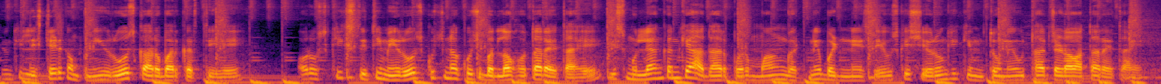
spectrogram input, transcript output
क्योंकि लिस्टेड कंपनी रोज़ कारोबार करती है और उसकी स्थिति में रोज़ कुछ ना कुछ बदलाव होता रहता है, इस मूल्यांकन के आधार पर मांग घटने, बढ़ने से उसके शेयरों की कीमतों में उतार चढ़ाव आता रहता है।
